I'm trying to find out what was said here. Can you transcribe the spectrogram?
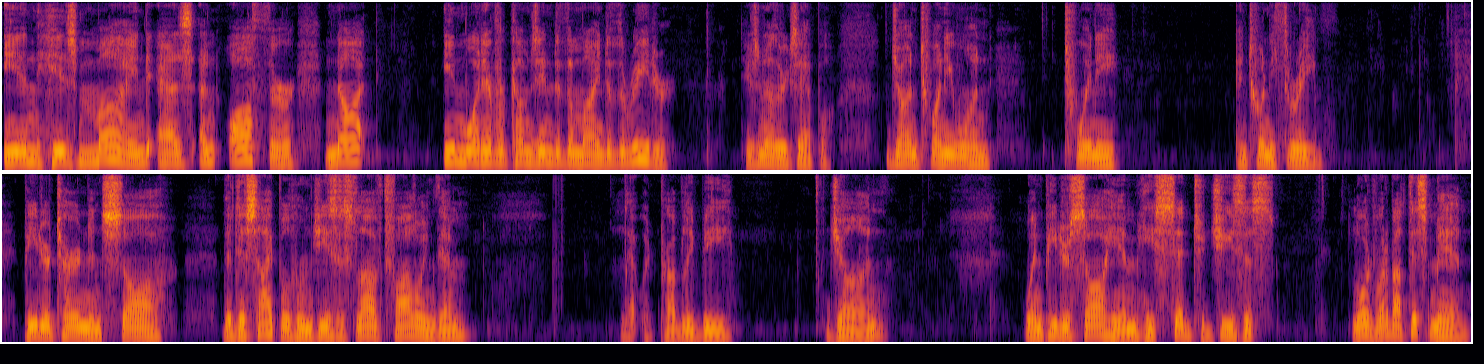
in his mind as an author, not in whatever comes into the mind of the reader. Here's another example John 21 20 and 23. Peter turned and saw the disciple whom Jesus loved following them. That would probably be John. When Peter saw him, he said to Jesus, Lord, what about this man?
